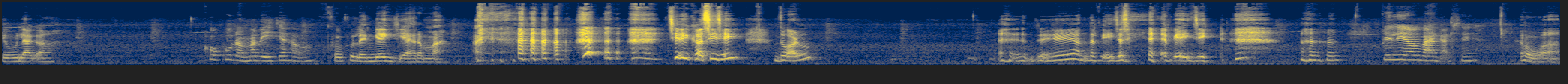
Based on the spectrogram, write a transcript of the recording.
એવું લાગે. ખોખું રમવા ગયા હવે. ખોખું લઈને બેસી ગયા રમવા. છે ખસી જઈ. દોડું. જે અંદર બેસી જશે બેસી જઈ. પેલી હવે બહાર કાઢશે. હોવા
